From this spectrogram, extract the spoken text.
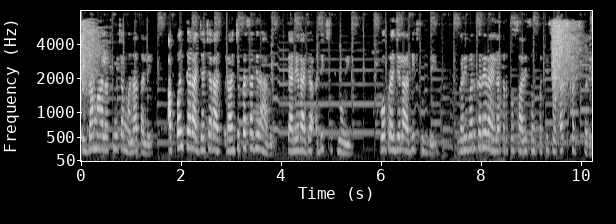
एकदा महालक्ष्मीच्या मनात आले आपण त्या राज्याच्या राज- राज्यप्रसादी राहावे. त्याने राजा अधिक सुखी होईल व प्रजेला अधिक सुख देईल. गरीबरकडे राहिला तर तो सारी संपत्ती स्वतःच खर्च करेल.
